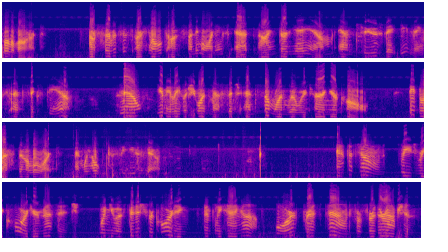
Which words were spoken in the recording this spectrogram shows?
Boulevard. Our services are held on Sunday mornings at 9.30 a.m. and Tuesday evenings at 6 p.m. Now, you may leave a short message and someone will return your call. Be blessed in the Lord, and we hope to see you soon. At the tone, please record your message. When you have finished recording, simply hang up or press pound for further options.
